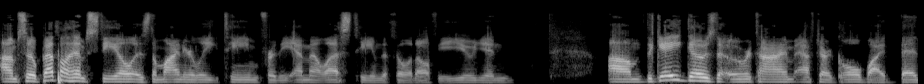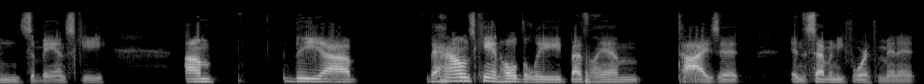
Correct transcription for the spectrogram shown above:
um, so Bethlehem Steel is the minor league team for the MLS team, the Philadelphia Union. Um, the game goes to overtime after a goal by Ben Zemanski. Um, the uh, the Hounds can't hold the lead. Bethlehem ties it in the 74th minute.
